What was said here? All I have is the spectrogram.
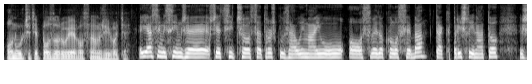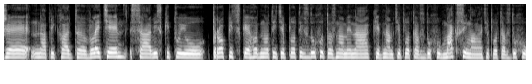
on určite pozoruje vo svojom živote? Ja si myslím, že všetci, čo sa trošku zaujímajú o svet okolo seba, tak prišli na to, že napríklad v lete sa vyskytujú tropické hodnoty teploty vzduchu, to znamená, keď nám teplota vzduchu, maximálna teplota vzduchu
